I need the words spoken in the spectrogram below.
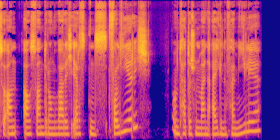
zur Auswanderung, war ich erstens volljährig und hatte schon meine eigene Familie.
